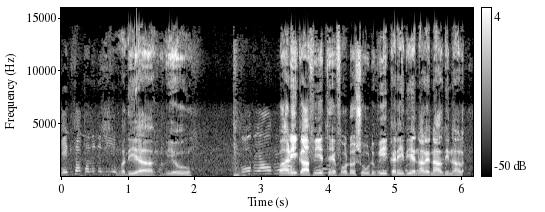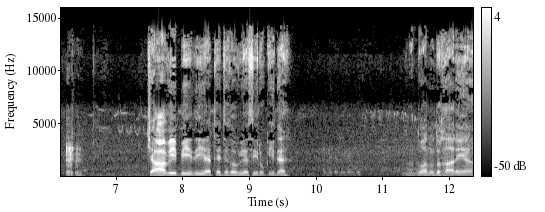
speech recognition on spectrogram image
ਗੇਟ ਸਾਹਿਬ ਥੱਲੇ ਚੱਲੀਏ ਵਧੀਆ ਵਿਊ ਪਾਣੀ ਕਾਫੀ ਇੱਥੇ ਫੋਟੋ ਸ਼ੂਟ ਵੀ ਕਰੀਦੀ ਹੈ, ਨਾਲੇ ਨਾਲ ਦੀ ਨਾਲ ਚਾਹ ਵੀ ਪੀਦੀ ਹੈ ਇੱਥੇ ਜਦੋਂ ਵੀ ਅਸੀਂ ਰੁਕੀਦਾ। ਤੁਹਾਨੂੰ ਦਿਖਾ ਰਹੇ ਹਾਂ।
